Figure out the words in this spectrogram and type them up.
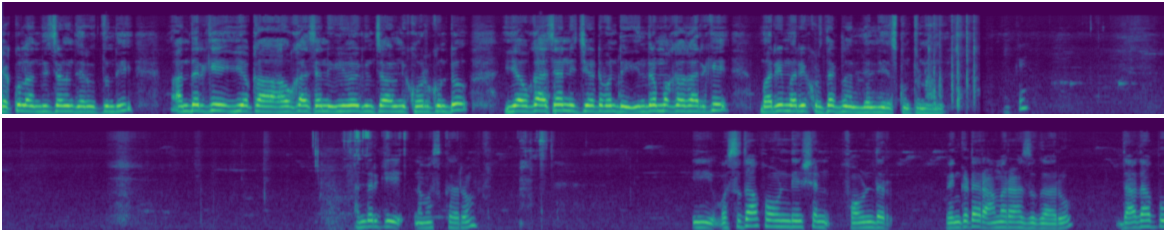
చెక్కులు అందించడం జరుగుతుంది. అందరికీ ఈ యొక్క అవకాశాన్ని వినియోగించాలని కోరుకుంటూ ఈ అవకాశాన్ని ఇచ్చినటువంటి ఇంద్రమ్మక్క గారికి మరీ మరీ కృతజ్ఞతలు తెలియజేసుకుంటున్నాను. ఓకే. అందరికీ నమస్కారం. ఈ వసుధా ఫౌండేషన్ ఫౌండర్ వెంకట రామరాజు గారు దాదాపు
